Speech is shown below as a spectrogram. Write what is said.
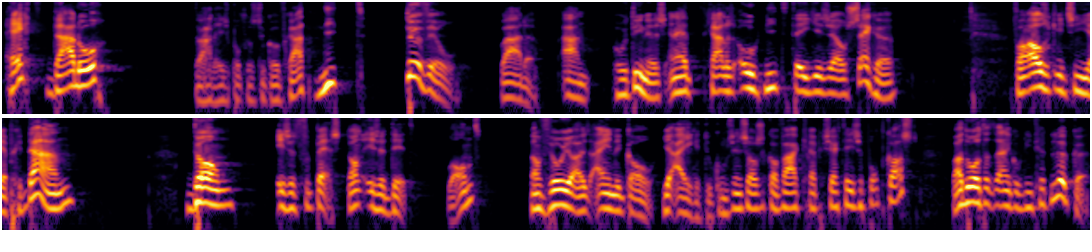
hecht daardoor, waar deze podcast natuurlijk over gaat, niet te veel waarde aan routines. En het gaat dus ook niet tegen jezelf zeggen van als ik iets niet heb gedaan, dan is het verpest. Dan is het dit. Want dan vul je uiteindelijk al je eigen toekomst in, zoals ik al vaker heb gezegd deze podcast, waardoor het uiteindelijk ook niet gaat lukken.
